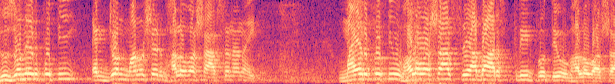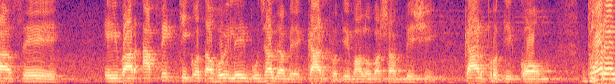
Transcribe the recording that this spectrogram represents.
দুজনের প্রতি একজন মানুষের ভালোবাসা আছে না নাই? মায়ের প্রতিও ভালোবাসা আছে, আবার স্ত্রীর প্রতিও ভালোবাসা আছে। এইবার আপেক্ষিকতা হইলেই বোঝা যাবে কার প্রতি ভালোবাসা বেশি, কার প্রতি কম। ধরেন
